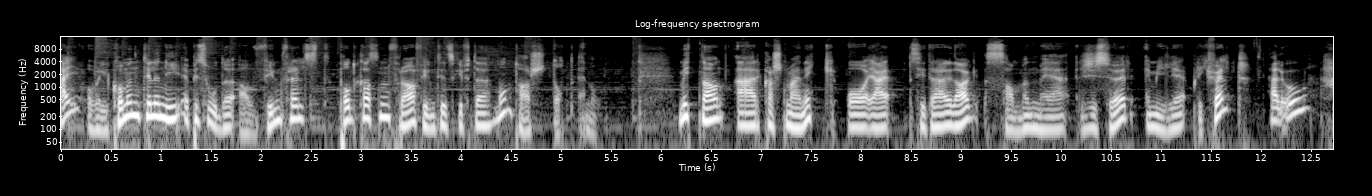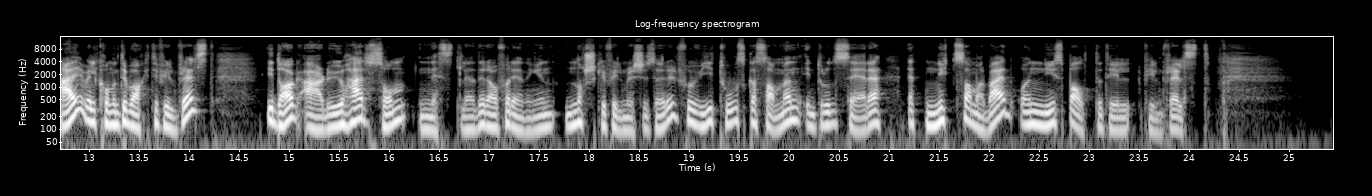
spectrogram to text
Hei og velkommen til en ny episode av Filmfrelst, podkasten fra filmtidsskriftet montasj.no. Mitt navn er Karsten Meinick, og jeg sitter her i dag sammen med regissør Emilie Blikkfeldt. Hallo. Hei, velkommen tilbake til Filmfrelst. I dag er du jo her som nestleder av foreningen Norske filmregissører, for vi to skal sammen introdusere et nytt samarbeid og en ny spalte til Filmfrelst.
